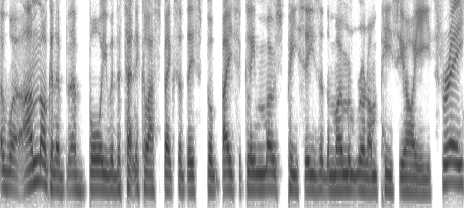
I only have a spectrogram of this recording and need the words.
uh, well, I'm not going to bore you with the technical aspects of this, but basically, most PCs at the moment run on PCIe 3.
